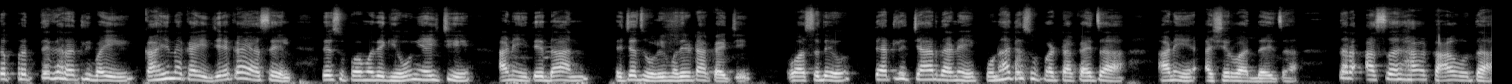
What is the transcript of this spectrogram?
तर प्रत्येक घरातली बाई काही ना काही जे काय असेल ते सुपामध्ये घेऊन यायची आणि ते दान त्याच्या झोळीमध्ये टाकायची. वासुदेव त्यातले चार दाणे पुन्हा त्या सुपात टाकायचा आणि आशीर्वाद द्यायचा. तर असं हा काळ होता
